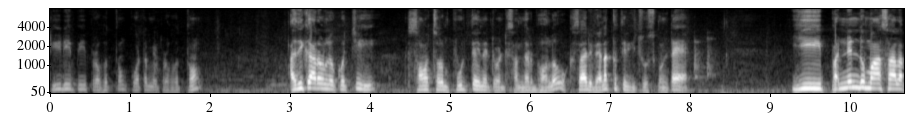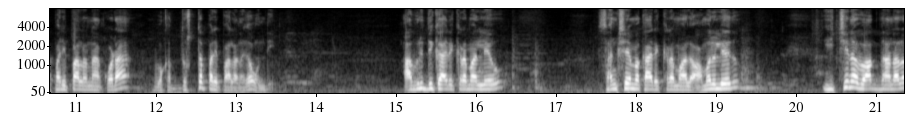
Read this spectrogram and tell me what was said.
టీడీపీ ప్రభుత్వం కూటమి ప్రభుత్వం అధికారంలోకి వచ్చి సంవత్సరం పూర్తయినటువంటి సందర్భంలో ఒకసారి వెనక్కి తిరిగి చూసుకుంటే ఈ పన్నెండు మాసాల పరిపాలన కూడా ఒక దుష్ట పరిపాలనగా ఉంది. అభివృద్ధి కార్యక్రమాలు లేవు సంక్షేమ కార్యక్రమాలు అమలు లేదు ఇచ్చిన వాగ్దానాలు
